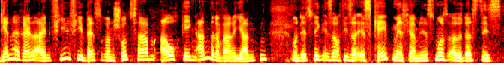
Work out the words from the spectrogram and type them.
generell einen viel, viel besseren Schutz haben, auch gegen andere Varianten. Und deswegen ist auch dieser Escape-Mechanismus, also dass dies,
